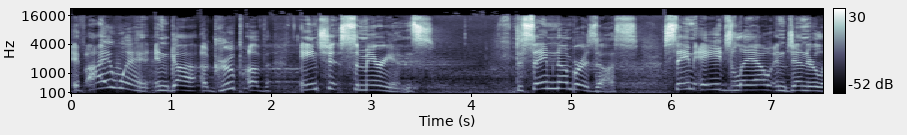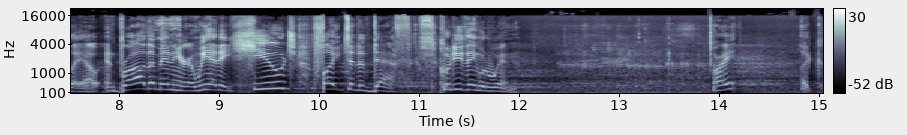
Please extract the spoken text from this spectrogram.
if I went and got a group of ancient Sumerians, the same number as us, same age layout and gender layout, and brought them in here, and we had a huge fight to the death, who do you think would win? All right? Like,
